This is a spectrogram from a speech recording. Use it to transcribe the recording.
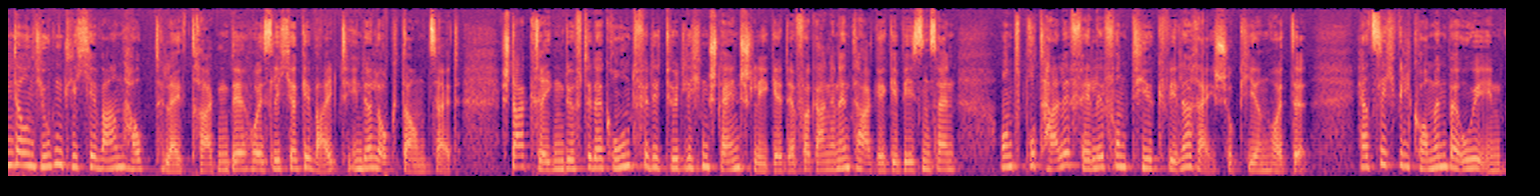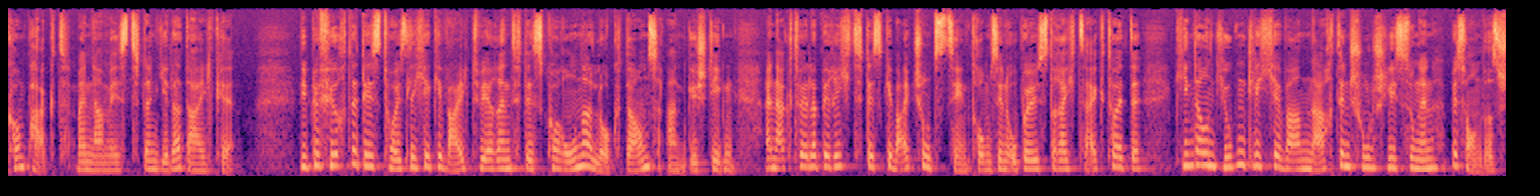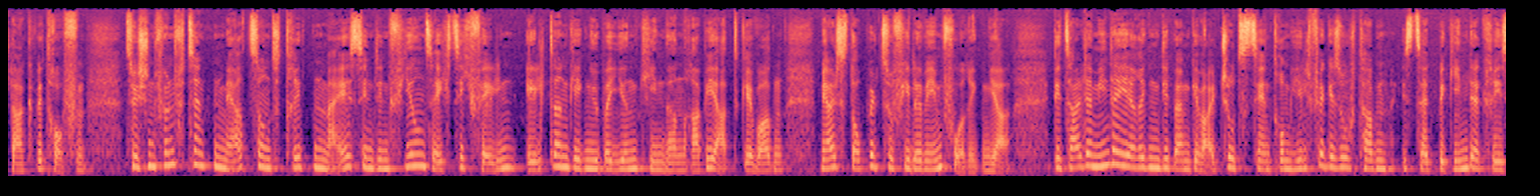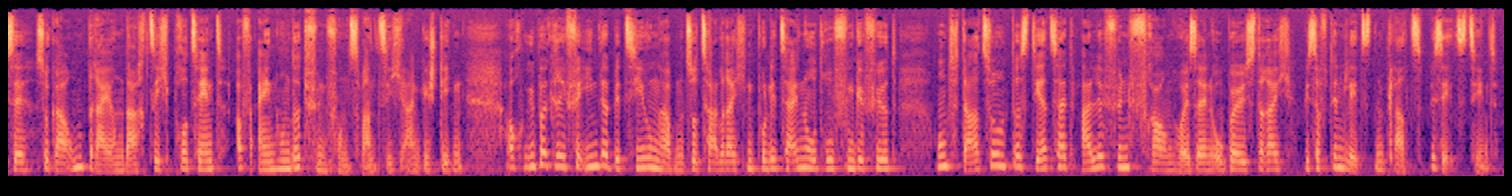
Kinder und Jugendliche waren Hauptleidtragende häuslicher Gewalt in der Lockdown-Zeit. Starkregen dürfte der Grund für die tödlichen Steinschläge der vergangenen Tage gewesen sein. Und brutale Fälle von Tierquälerei schockieren heute. Herzlich willkommen bei OEN Kompakt. Mein Name ist Daniela Dahlke. Wie befürchtet ist häusliche Gewalt während des Corona-Lockdowns angestiegen. Ein aktueller Bericht des Gewaltschutzzentrums in Oberösterreich zeigt heute, Kinder und Jugendliche waren nach den Schulschließungen besonders stark betroffen. Zwischen 15. März und 3. Mai sind in 64 Fällen Eltern gegenüber ihren Kindern rabiat geworden. Mehr als doppelt so viele wie im vorigen Jahr. Die Zahl der Minderjährigen, die beim Gewaltschutzzentrum Hilfe gesucht haben, ist seit Beginn der Krise sogar um 83 Prozent auf 100 125 angestiegen. Auch Übergriffe in der Beziehung haben zu zahlreichen Polizeinotrufen geführt und dazu, dass derzeit alle fünf Frauenhäuser in Oberösterreich bis auf den letzten Platz besetzt sind.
